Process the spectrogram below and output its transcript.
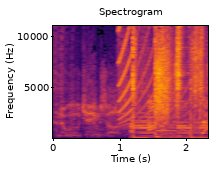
and the Wu Tang Sauce.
